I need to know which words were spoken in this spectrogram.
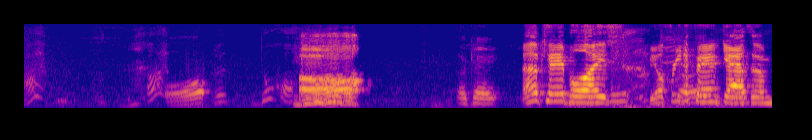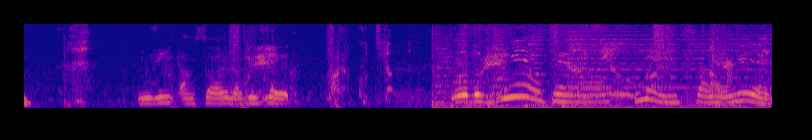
Ah. Oh. Oh. Okay. Okay, boys. Feel free to fangasm. Easy, I'm sorry that we said it. Well, the real Den-O please sign in.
